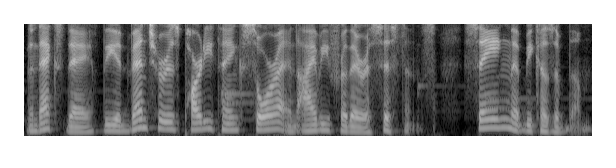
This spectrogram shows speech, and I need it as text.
The next day, the adventurers party thanks Sora and Ivy for their assistance, saying that because of them,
